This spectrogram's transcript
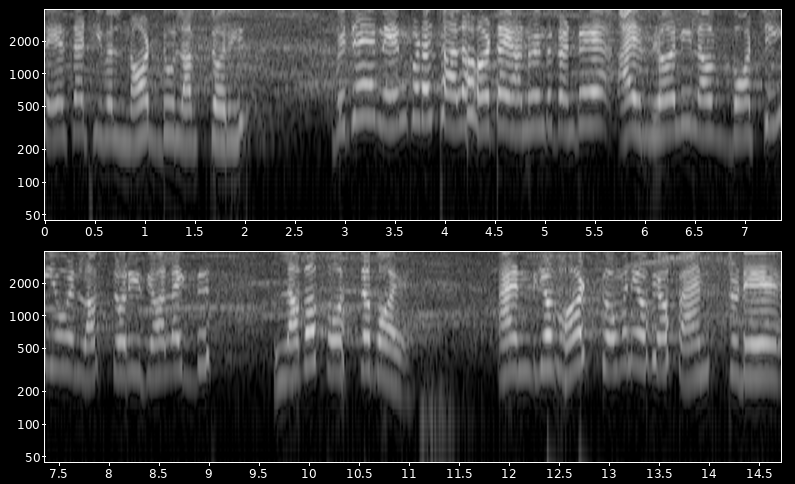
says that he will not do love stories Vijay నేను కూడా చాలా హర్ట్ అయ్యాను ఎందుకంటే I really love watching you in love stories you are like this lover poster boy and you've hurt so many of your fans today.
